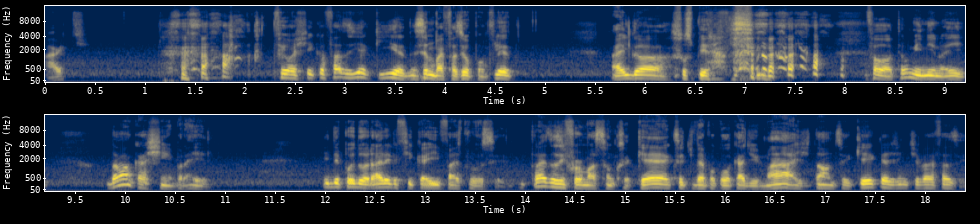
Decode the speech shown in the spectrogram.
Arte. Eu achei que eu fazia aqui. Você não vai fazer o panfleto? Aí ele deu uma suspirada assim. Falou: tem um menino aí, dá uma caixinha pra ele. E depois do horário ele fica aí e faz pra você. Traz as informações que você quer, que você tiver pra colocar de imagem e tal, não sei o que, que a gente vai fazer.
